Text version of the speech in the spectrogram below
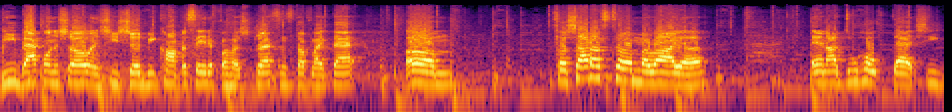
be back on the show, and she should be compensated for her stress and stuff like that. Um, so shout outs to Mariah, and I do hope that she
